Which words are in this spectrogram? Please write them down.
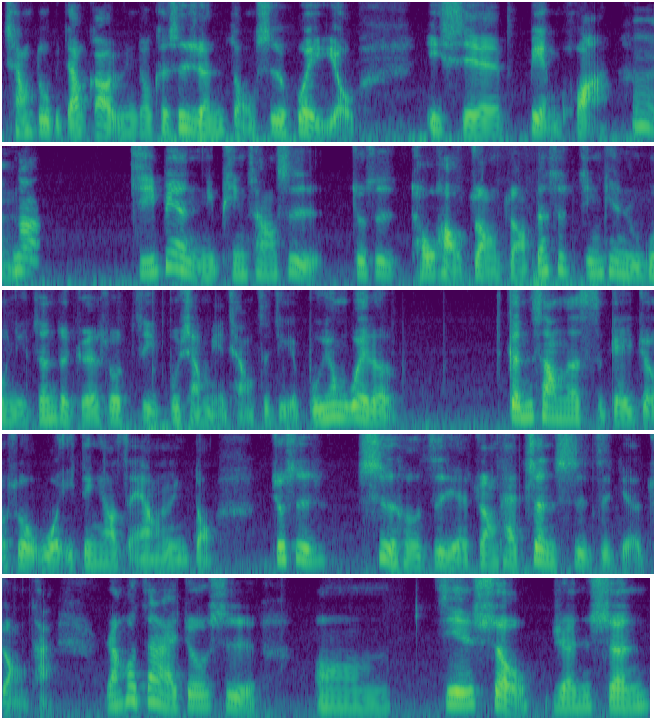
强度比较高的运动。可是人总是会有一些变化，嗯，那即便你平常是就是头好壮壮，但是今天如果你真的觉得说自己不想勉强自己，也不用为了跟上那 schedule 说我一定要怎样运动，就是。适合自己的状态，正视自己的状态，然后再来就是，嗯，接受人生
